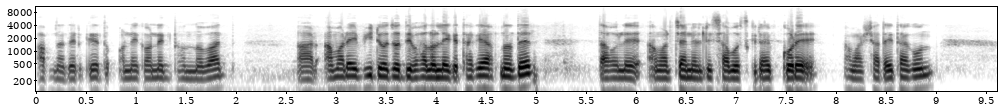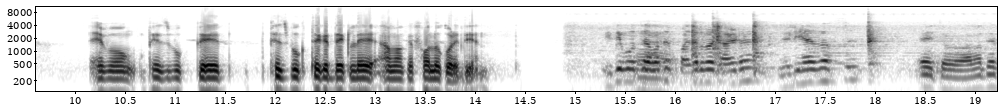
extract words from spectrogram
আপনাদেরকে তো অনেক অনেক ধন্যবাদ। আর আমার এই ভিডিও যদি ভালো লেগে থাকে আপনাদের তাহলে আমার চ্যানেলটি সাবস্ক্রাইব করে আমার সাথেই থাকুন এবং ফেসবুকে ফেসবুক থেকে দেখলে আমাকে ফলো করে দিন ইতিমধ্যে আমাদের গাড়িটা রেডি হয়ে যাচ্ছে। এই তো আমাদের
